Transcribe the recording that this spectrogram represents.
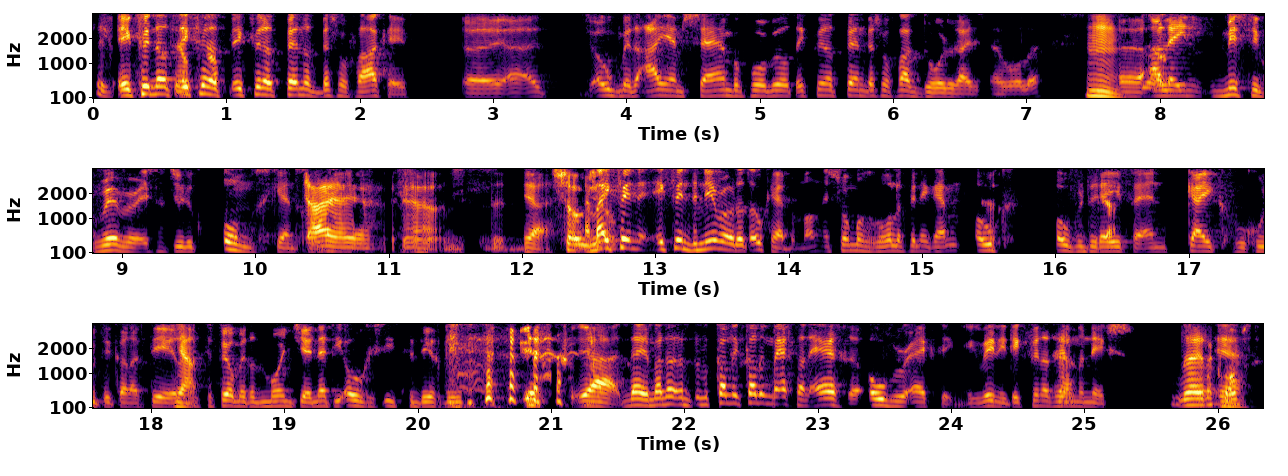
ik vind, dat, ik, vind dat, ik vind dat Penn dat best wel vaak heeft. Eh, ja, ook met I Am Sam bijvoorbeeld. Ik vind dat Penn best wel vaak doordraait in zijn rollen. Hmm. Eh, Alleen Mystic River is natuurlijk ongekend goed. Ja, ja, ja. ja. Maar ik vind, ik vind De Niro dat ook hebben, man. In sommige rollen vind ik hem ook overdreven. En kijk hoe goed ik kan acteren. Ja. Dat hij te veel met dat mondje en net die oogjes iets te dicht doet. ja. nee, maar dat, dat kan, ik- kan ik me echt aan ergeren. Overacting. Ik weet niet, ik vind dat Ja. helemaal niks. Nee, dat Ja. klopt.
